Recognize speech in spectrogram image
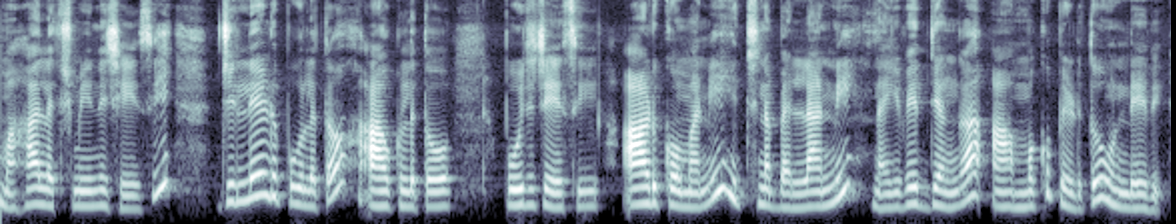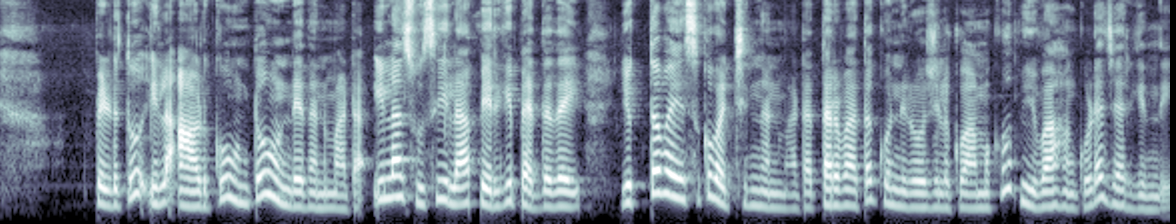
మహాలక్ష్మిని చేసి జిల్లేడు పూలతో ఆకులతో పూజ చేసి ఆడుకోమని ఇచ్చిన బెల్లాన్ని నైవేద్యంగా ఆ అమ్మకు పెడుతూ ఉండేది. పెడుతూ ఇలా ఆడుతూ ఉంటూ ఉండేదన్నమాట. ఇలా సుశీల పెరిగి పెద్దదై యుక్త వయసుకు వచ్చిందనమాట తర్వాత కొన్ని రోజులకు ఆమెకు వివాహం కూడా జరిగింది.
